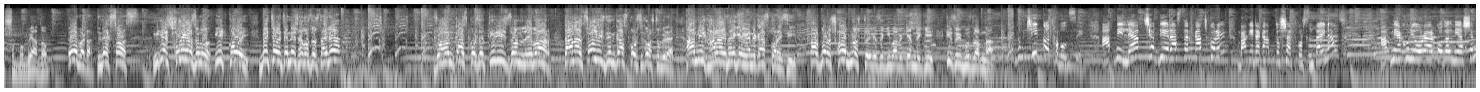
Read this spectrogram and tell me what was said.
অসভ্য বেয়াদব। এই বেটা, তুই দেখছস? ইটের ছড়ে গেছিল ইট কই? বেঁচে বেঁচে নেশা করছস, তাই না? যখন কাজ করছে তিরিশ জন লেবার টানা চল্লিশ দিন কাজ করছে কষ্ট করে। আমি খাড়ায় থেকে এখানে কাজ করাইছি। তারপরে সব নষ্ট হয়ে গেছে কীভাবে কেমনে কি কিছুই বুঝলাম না। একদম ঠিক কথা বলছে। আপনি ল্যাব ছাপ দিয়ে রাস্তার কাজ করে বাকি টাকা আত্মসাৎ করছেন তাই না? আপনি এখনই ওরা আর কোদাল নিয়ে আসেন।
